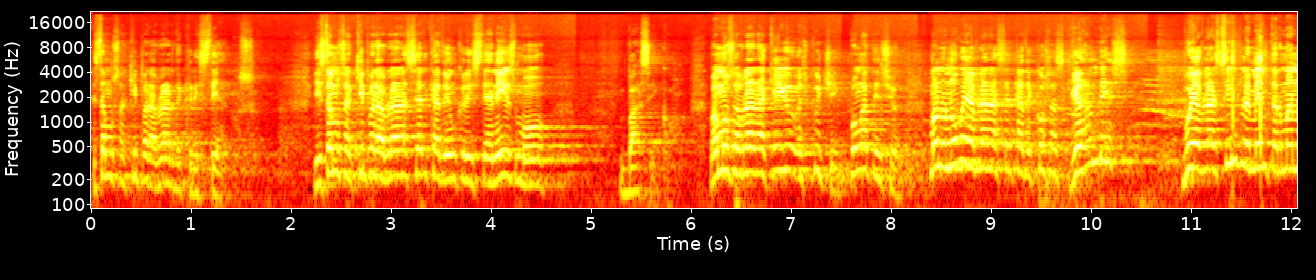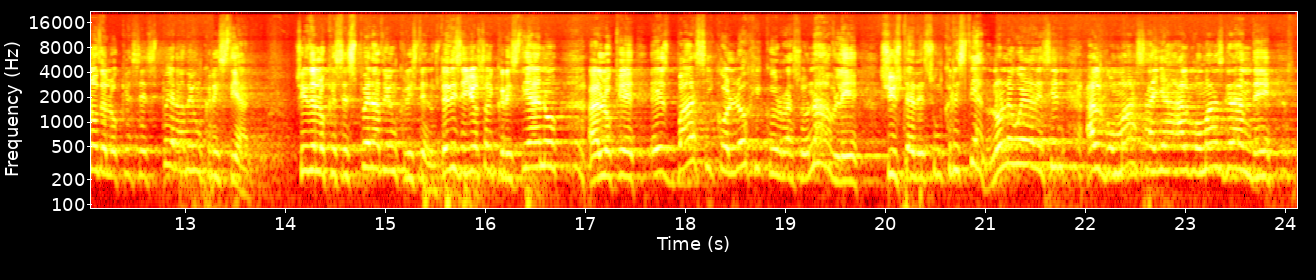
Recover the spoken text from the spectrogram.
estamos aquí para hablar de cristianos. Y estamos aquí para hablar acerca de un cristianismo básico. Vamos a hablar aquello, escuche, ponga atención. Bueno, no voy a hablar acerca de cosas grandes, voy a hablar simplemente, hermano, de lo que se espera de un cristiano. Sí, de lo que se espera de un cristiano. Usted dice, yo soy cristiano, a lo que es básico, lógico y razonable si usted es un cristiano. No le voy a decir algo más allá, algo más grande,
